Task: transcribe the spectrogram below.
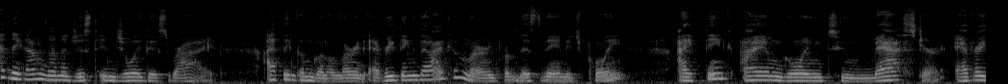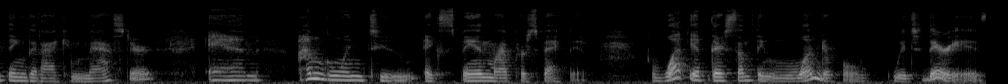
I think I'm going to just enjoy this ride. I think I'm going to learn everything that I can learn from this vantage point. I think I am going to master everything that I can master. And I'm going to expand my perspective. What if there's something wonderful, which there is,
